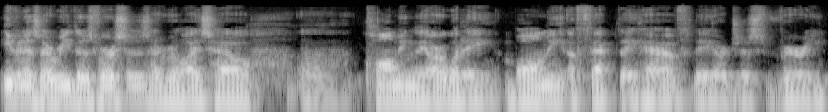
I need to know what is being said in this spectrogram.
Even as I read those verses, I realize how uh, calming they are, what a balmy effect they have. They are just very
